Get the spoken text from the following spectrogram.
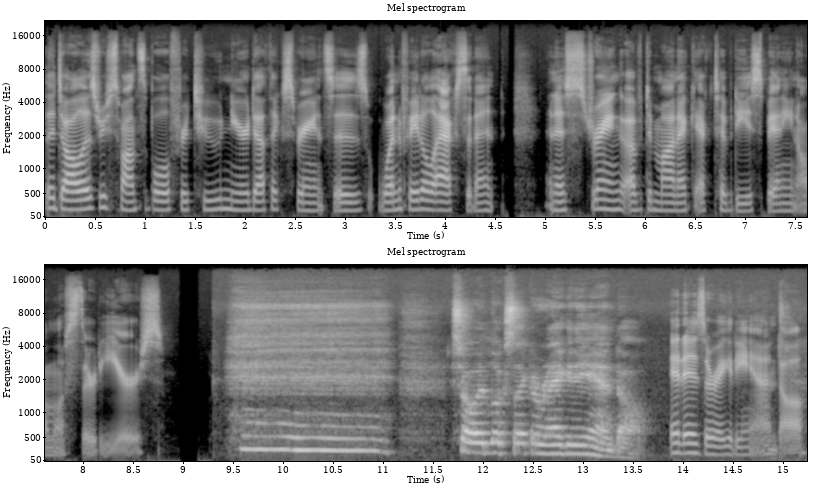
the doll is responsible for two near death experiences, one fatal accident, and a string of demonic activities spanning almost 30 years. so it looks like a Raggedy Ann doll. It is a Raggedy Ann doll.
